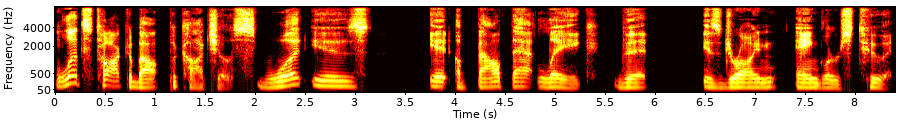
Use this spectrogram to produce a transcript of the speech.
Let's talk about Picachos. What is it about that lake that is drawing anglers to it?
